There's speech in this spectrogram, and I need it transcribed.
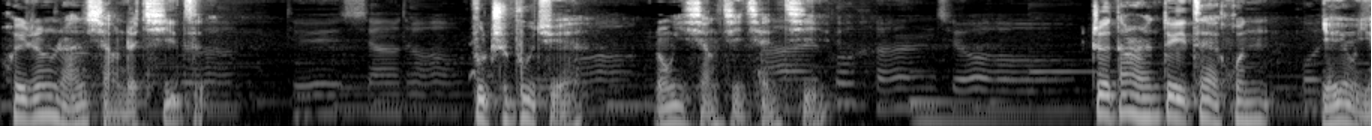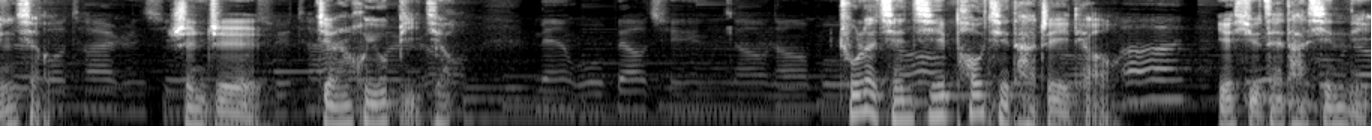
会仍然想着妻子，不知不觉容易想起前妻。这当然对再婚也有影响，甚至竟然会有比较。除了前妻抛弃他这一条，也许在他心里，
